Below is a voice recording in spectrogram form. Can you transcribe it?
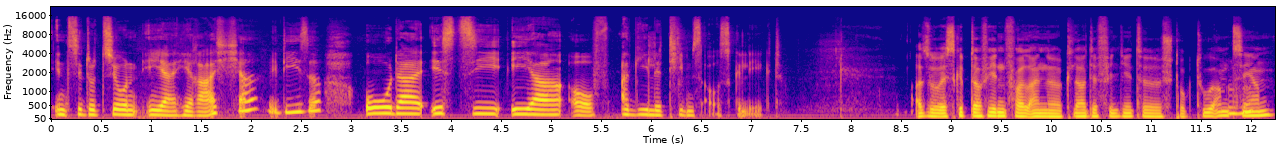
Institution eher hierarchischer wie diese oder ist sie eher auf agile Teams ausgelegt? Also es gibt auf jeden Fall eine klar definierte Struktur am mhm. CERN.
